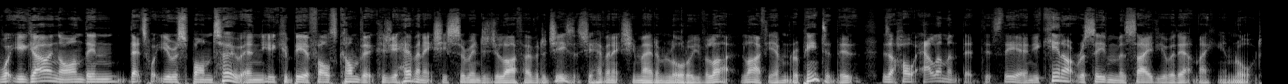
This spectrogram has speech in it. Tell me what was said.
what you're going on, then that's what you respond to. And you could be a false convert because you haven't actually surrendered your life over to Jesus. You haven't actually made him Lord of your life. You haven't repented. There's a whole element that's there and you cannot receive him as Savior without making him Lord.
